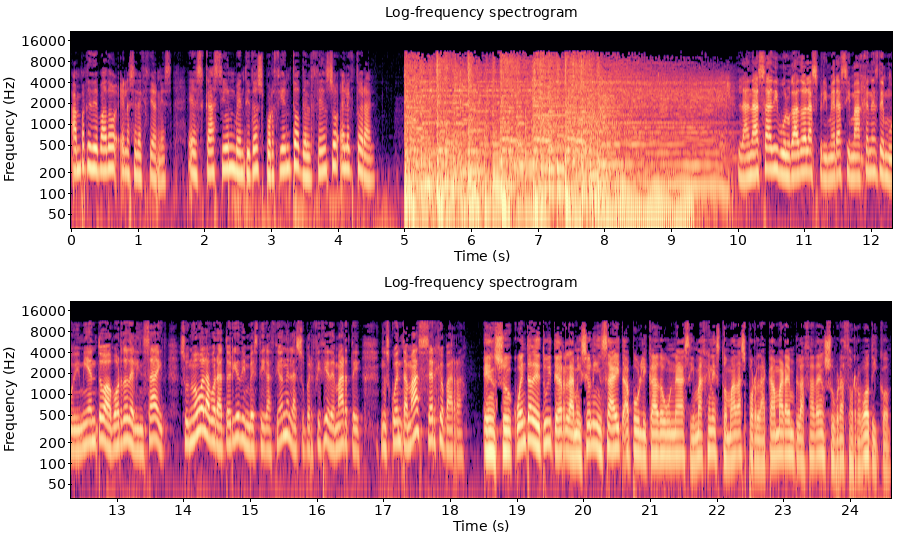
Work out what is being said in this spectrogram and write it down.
han participado en las elecciones. Es casi un 22% del censo electoral. La NASA ha divulgado las primeras imágenes de movimiento a bordo del InSight, su nuevo laboratorio de investigación en la superficie de Marte. Nos cuenta más Sergio Parra. En su cuenta de Twitter, la misión InSight ha publicado unas imágenes tomadas por la cámara emplazada en su brazo robótico.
